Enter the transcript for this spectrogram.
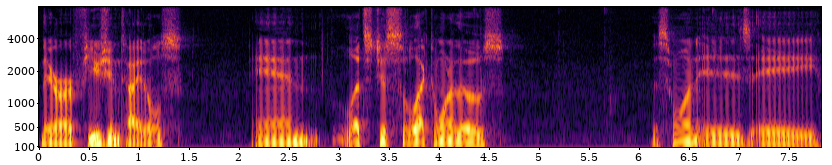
there are Fusion titles, and let's just select one of those. This one is a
